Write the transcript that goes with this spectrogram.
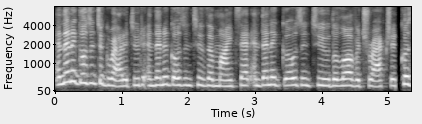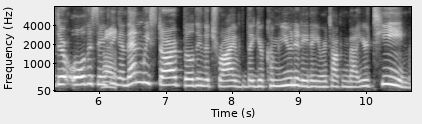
And then it goes into gratitude, and then it goes into the mindset, and then it goes into the law of attraction because they're all the same right. thing. And then we start building the tribe, that your community that you were talking about, your team.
